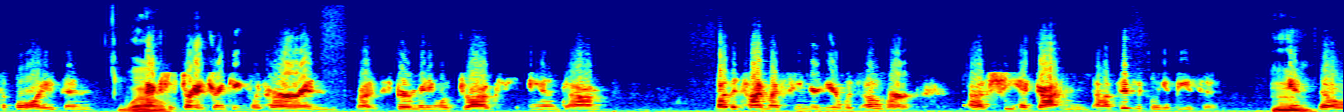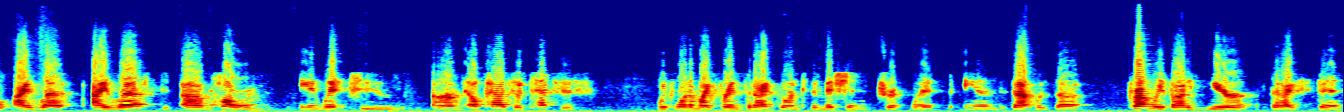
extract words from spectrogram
the boys and Wow. actually started drinking with her and uh, experimenting with drugs. And um, by the time my senior year was over, uh, she had gotten uh, physically abusive. Mm. And so I left. I left um, home and went to um, El Paso, Texas, with one of my friends that I'd gone to the mission trip with, and that was uh, probably about a year that I spent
